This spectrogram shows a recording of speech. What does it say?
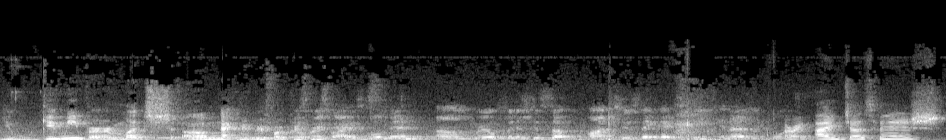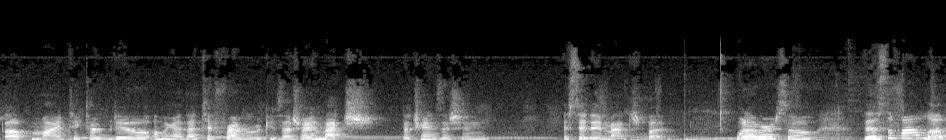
You give me very much um, Nightmare Before Christmas Alright guys, well then, um, we'll finish this up on Tuesday next week and I look forward Alright, I just finished up my TikTok video. Oh my god, that took forever because I tried to match the transition. It still didn't match, but whatever so this is the final look.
